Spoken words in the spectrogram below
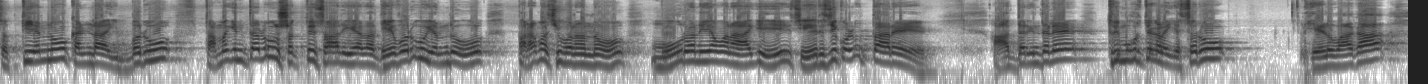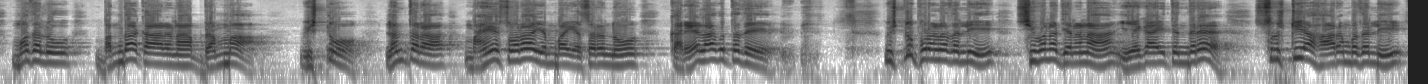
ಶಕ್ತಿಯನ್ನು ಕಂಡ ಇಬ್ಬರೂ ತಮಗಿಂತಲೂ ಶಕ್ತಿಶಾಲಿಯಾದ ದೇವರು ಎಂದು ಪರಮಶಿವನನ್ನು ಮೂರನೆಯವನಾಗಿ ಸೇರಿಸಿಕೊಳ್ಳುತ್ತಾರೆ. ಆದ್ದರಿಂದಲೇ ತ್ರಿಮೂರ್ತಿಗಳ ಹೆಸರು ಹೇಳುವಾಗ ಮೊದಲು ಬಂದ ಕಾರಣ ಬ್ರಹ್ಮ. ವಿಷ್ಣು, ನಂತರ ಮಹೇಶ್ವರ ಎಂಬ ಹೆಸರನ್ನು ಕರೆಯಲಾಗುತ್ತದೆ. ವಿಷ್ಣು ಪುರಾಣದಲ್ಲಿ ಶಿವನ ಜನನ ಹೇಗಾಯಿತೆಂದರೆ, ಸೃಷ್ಟಿಯ ಆರಂಭದಲ್ಲಿ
